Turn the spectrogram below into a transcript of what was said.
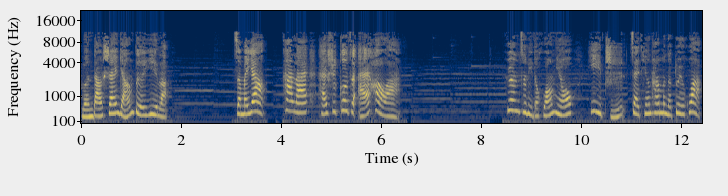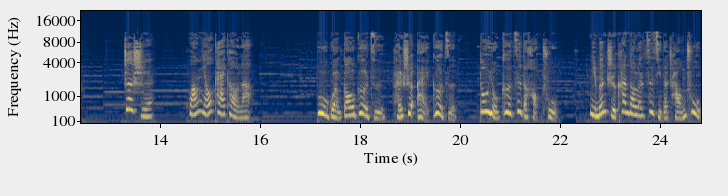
轮到山羊得意了。怎么样？看来还是个子矮好啊！院子里的黄牛一直在听他们的对话。这时，黄牛开口了。不管高个子还是矮个子，都有各自的好处。你们只看到了自己的长处，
